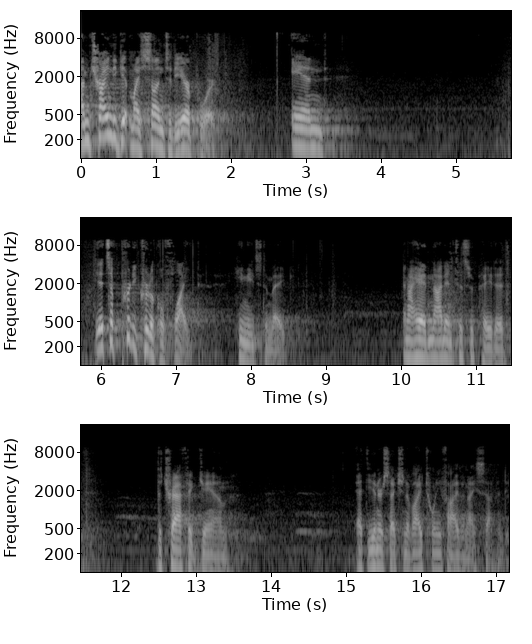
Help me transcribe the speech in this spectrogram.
I'm trying to get my son to the airport, and it's a pretty critical flight he needs to make. And I had not anticipated the traffic jam at the intersection of I 25 and I 70.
